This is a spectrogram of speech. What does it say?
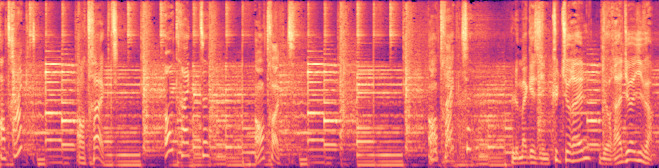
Entracte Entracte. Entracte. Entracte. Entracte. Le magazine culturel de Radio Aviva.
